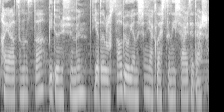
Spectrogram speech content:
hayatınızda bir dönüşümün ya da ruhsal bir uyanışın yaklaştığını işaret eder.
